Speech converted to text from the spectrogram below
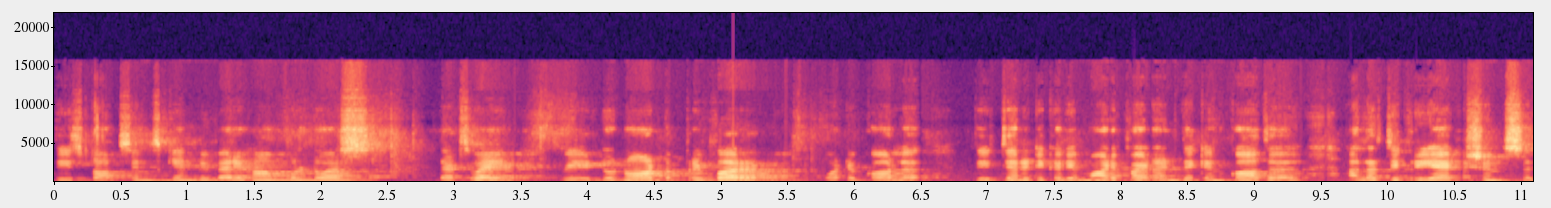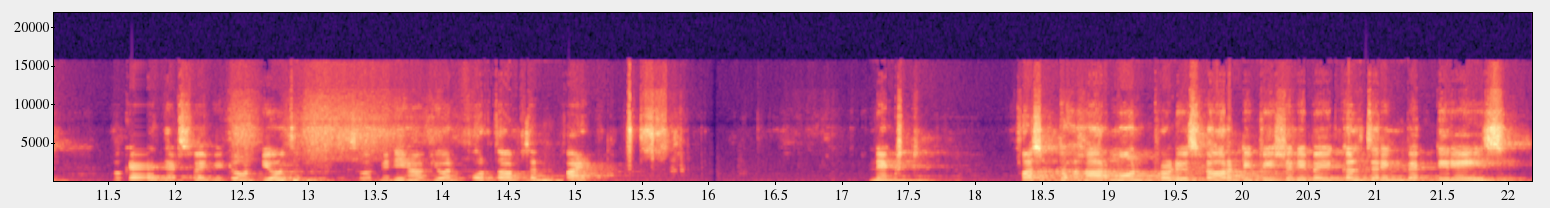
these toxins can be very harmful to us that's why we do not prefer what you call uh, the genetically modified and they can cause uh, allergic reactions. Okay, that's why we don't use. So many have given fourth option, fine. Next, first hormone produced artificially by culturing bacteria is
